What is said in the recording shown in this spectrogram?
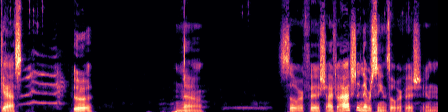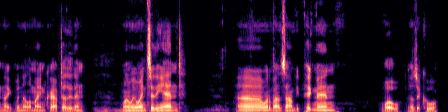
Ghast. Ugh. No. Silverfish. I've, I've actually never seen silverfish in like vanilla Minecraft other than when we went to the end. Uh, what about zombie pigmen? Whoa, those are cool.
